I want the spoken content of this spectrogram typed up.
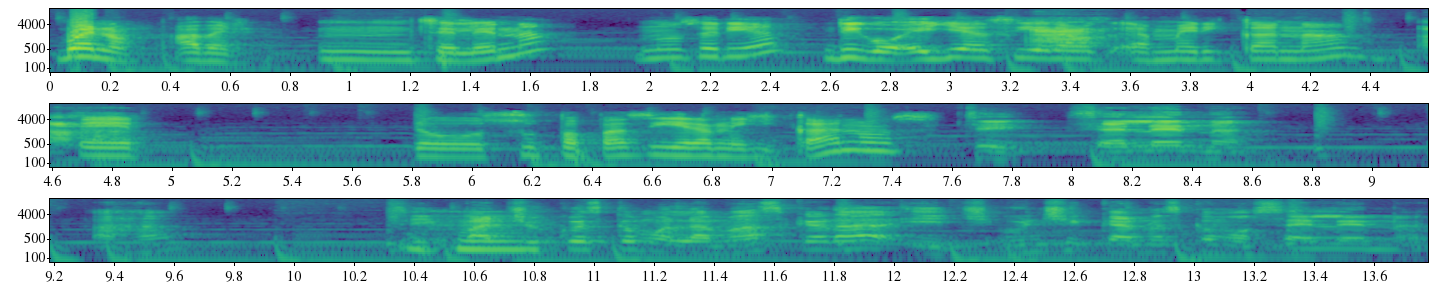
Bueno, a ver, mm, ¿Selena? ¿No sería? Digo, ella sí era ah. americana, pero sus papás sí eran mexicanos. Sí, Selena. Ajá. Sí, Pachuco es como la máscara y un chicano es como Selena.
